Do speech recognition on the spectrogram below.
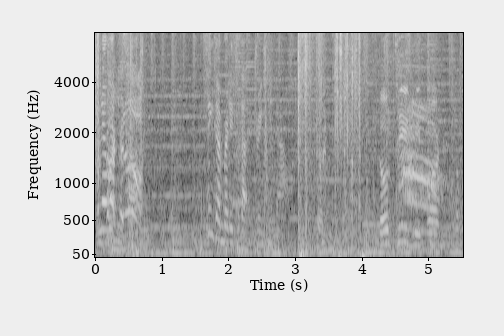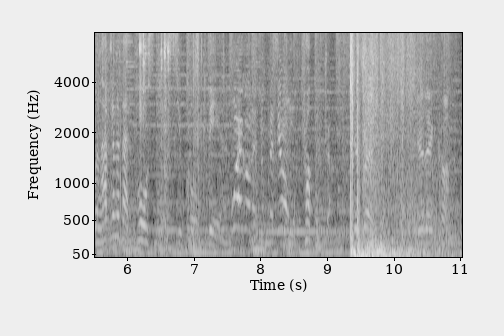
You know what, Back it Lazar? I think I'm ready for that drinking now. Don't tease me, Bart. But we'll have none of that horse piss you call beer. Fuego de It'll be a proper drunk. Get ready. Here they come.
